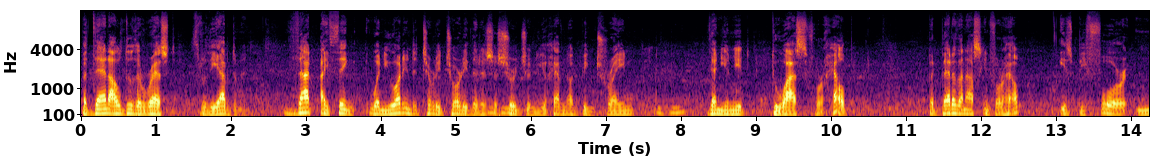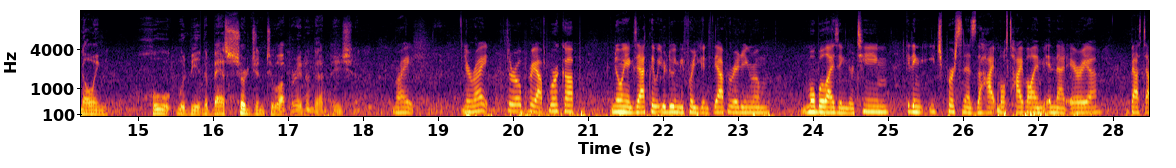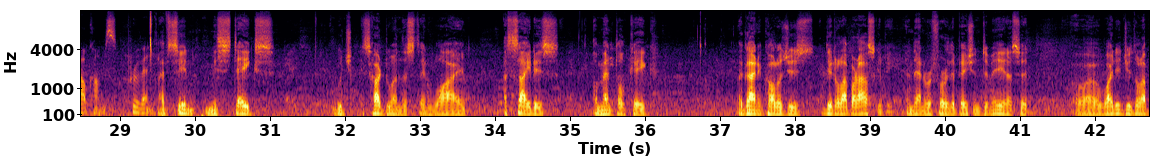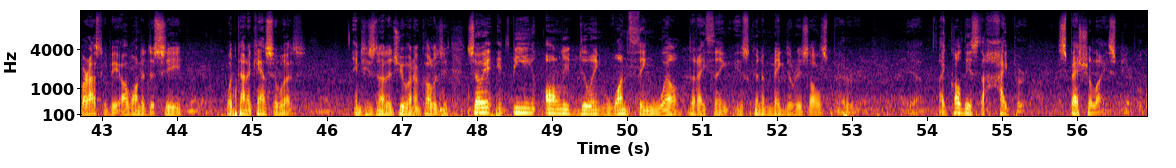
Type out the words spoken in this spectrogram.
But then I'll do the rest through the abdomen. That I think, when you are in the territory that as a mm-hmm. surgeon you have not been trained, then you need to ask for help. But better than asking for help is before knowing who would be the best surgeon to operate on that patient. Right. You're right. Thorough pre op workup, knowing exactly what you're doing before you get into the operating room. mobilizing your team, getting each person as the high, most high volume in that area, best outcomes, proven. I've seen mistakes, which it's hard to understand why. Ascites, omental cake. A gynecologist did a laparoscopy and then referred the patient to me, and I said, uh, "Why did you do laparoscopy? I wanted to see what kind of cancer it was." And he's not a GYN oncologist, so it, it's being only doing one thing well that I think is going to make the results better. Yeah, I call this the hyper specialized people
